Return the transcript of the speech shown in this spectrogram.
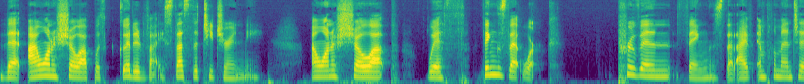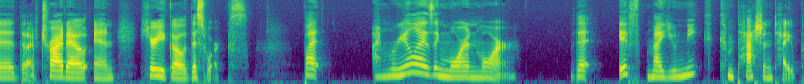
That I want to show up with good advice. That's the teacher in me. I want to show up with things that work, proven things that I've implemented, that I've tried out, and here you go, this works. But I'm realizing more and more that if my unique compassion type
